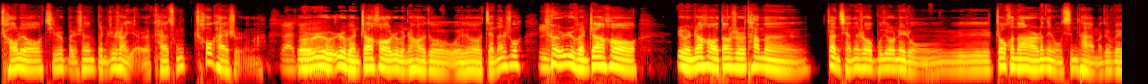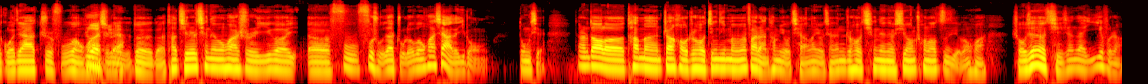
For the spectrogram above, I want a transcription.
潮流，其实本身本质上也是开从抄开始的嘛。对，就是日日本战后，日本战后就我就简单说，嗯就是日本战后，日本战后当时他们战前的时候，不就是那种、呃、昭和男儿的那种心态嘛，就为国家制服文化之类的。对对对，它其实青年文化是一个呃附附属在主流文化下的一种东西。但是到了他们战后之后，经济慢慢发展，他们有钱了，有钱了之后，青年就希望创造自己的文化。首先就体现在衣服上，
